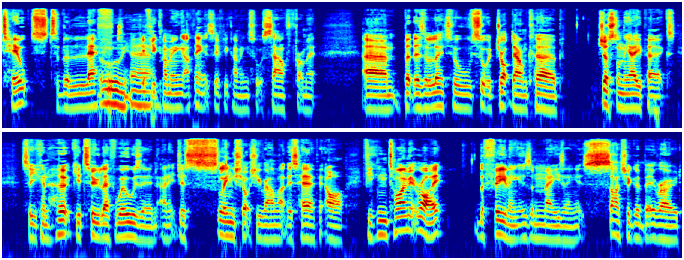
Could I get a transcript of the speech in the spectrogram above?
tilts to the left Ooh, yeah. if you're coming. I think it's if you're coming sort of south from it. Um, but there's a little sort of drop down curb just on the apex, so you can hook your two left wheels in, and it just slingshots you around like this hairpin. Oh, if you can time it right, the feeling is amazing. It's such a good bit of road.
